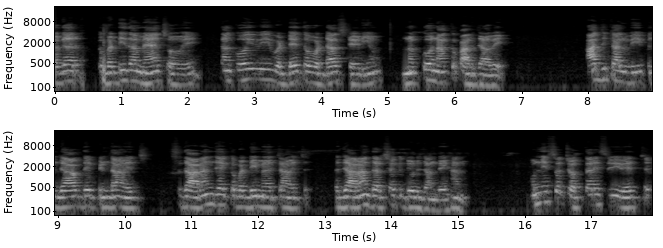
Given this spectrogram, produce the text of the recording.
ਅਗਰ ਕਬੱਡੀ ਦਾ ਮੈਚ ਹੋਵੇ, ਤਾਂ ਕੋਈ ਵੀ ਵੱਡੇ ਤੋਂ ਵੱਡਾ ਸਟੇਡੀਅਮ ਨੱਕੋ ਨੱਕ ਭਰ ਜਾਵੇ। ਅੱਜ ਕੱਲ ਵੀ ਪੰਜਾਬ ਦੇ ਪਿੰਡਾਂ ਵਿੱਚ ਸਧਾਰਨ ਜਿਹੇ ਕਬੱਡੀ ਮੈਚਾਂ ਵਿੱਚ ਹਜ਼ਾਰਾਂ ਦਰਸ਼ਕ ਜੁੜ ਜਾਂਦੇ ਹਨ। 1974 ਈਸਵੀ ਵਿੱਚ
